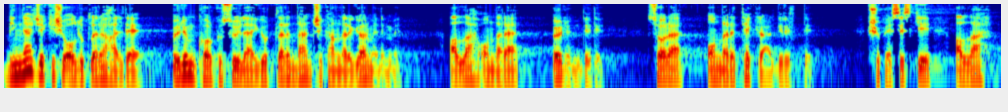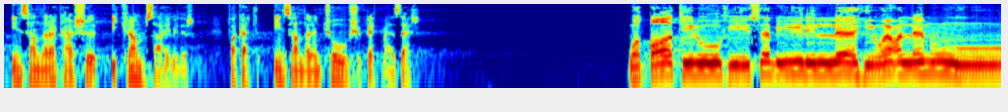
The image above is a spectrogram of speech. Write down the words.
Binlerce kişi oldukları halde ölüm korkusuyla yurtlarından çıkanları görmedin mi? Allah onlara ölün dedi. Sonra onları tekrar diriltti. Şüphesiz ki Allah insanlara karşı ikram sahibidir. Fakat insanların çoğu şükretmezler. وَقَاتِلُوا فِي سَب۪يلِ اللّٰهِ وَاعْلَمُوا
